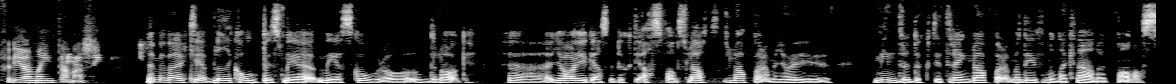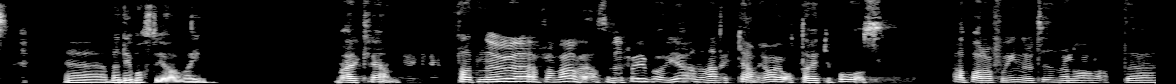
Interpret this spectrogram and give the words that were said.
För det gör man inte annars. Nej men verkligen, bli kompis med, med skor och underlag. Uh, jag är ju ganska duktig asfaltslöpare men jag är ju mindre duktig terränglöpare. Men det är för mina knän utmanas. Uh, men det måste jag öva in. Verkligen. Så att nu eh, framöver, alltså vi får ju börja den här veckan, vi har ju åtta veckor på oss. Att bara få in rutinen av att uh,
